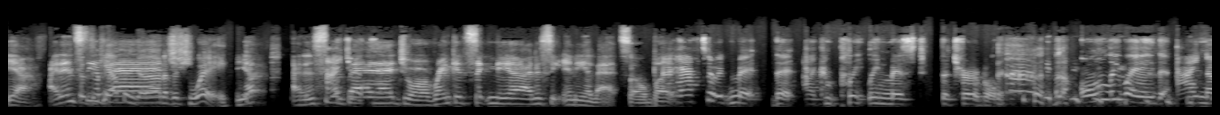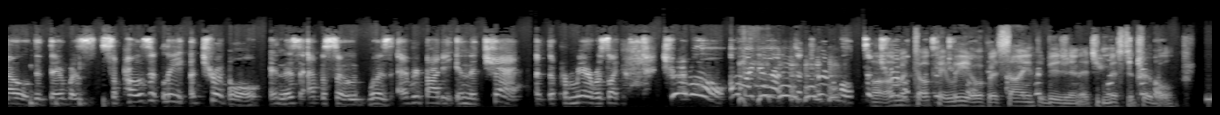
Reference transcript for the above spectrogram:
yeah, I didn't see the a captain badge. got out of its way. Yep, I didn't see I a just- badge or a rank insignia. I didn't see any of that. So, but I have to admit that I completely missed the tribble. the only way that I know that there was supposedly a tribble in this episode was everybody in the chat at the premiere was like, "Tribble! Oh my god, it's a tribble! It's a Uh, I'm gonna tell it's a Kaylee over at Science Division that you missed the Tribble.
